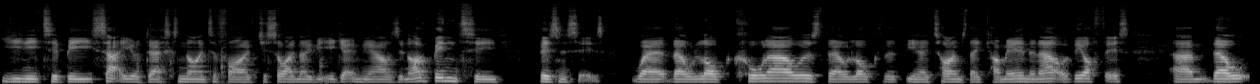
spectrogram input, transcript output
you need to be sat at your desk nine to five just so I know that you're getting the hours in. I've been to businesses where they'll log call hours, they'll log the you know times they come in and out of the office, um, they'll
